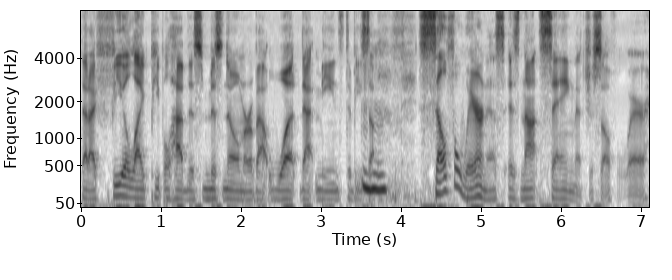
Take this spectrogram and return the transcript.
that I feel like people have this misnomer about what that means to be Mm-hmm. self. Self awareness is not saying that you're self aware.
